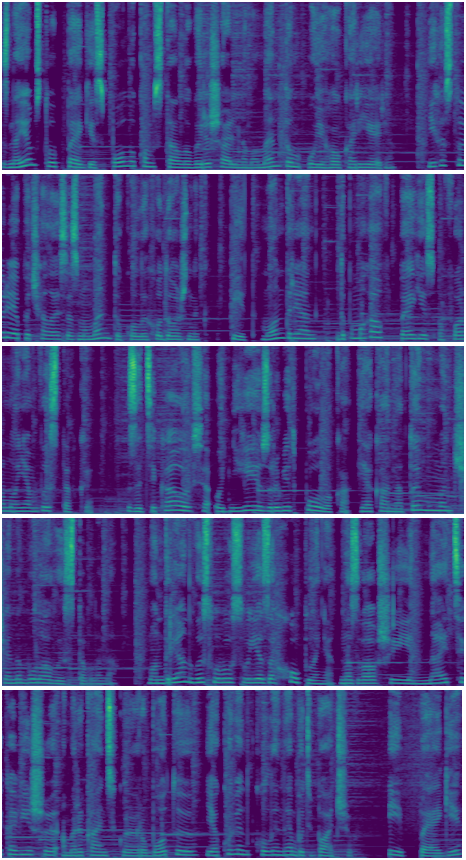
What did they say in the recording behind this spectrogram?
Знайомство Пегі з Полоком стало вирішальним моментом у його кар'єрі. Їх історія почалася з моменту, коли художник Піт Мондріан допомагав Пегі з оформленням виставки, зацікавився однією з робіт Полока, яка на той момент ще не була виставлена. Мондріан висловив своє захоплення, назвавши її найцікавішою американською роботою, яку він коли-небудь бачив. І Пегі,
